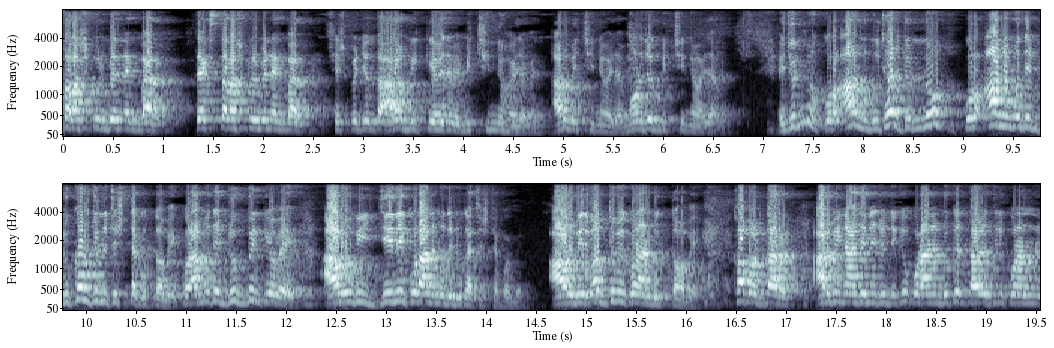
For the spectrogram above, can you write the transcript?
তালাশ করবেন একবার। টেক্সট তালাশ করবেন একবার, শেষ পর্যন্ত আরও বি- কি হয়ে যাবে, বিচ্ছিন্ন হয়ে যাবেন আরও বিচ্ছিন্ন হয়ে যাবে, মনোযোগ বিচ্ছিন্ন হয়ে যাবে। এই জন্য কোরআন বুঝার জন্য কোরআনের মধ্যে ঢুকার জন্য চেষ্টা করতে হবে। কোরআন মধ্যে ঢুকবেন কি হবে? আরবি জেনে কোরআনের মধ্যে ঢুকার চেষ্টা করবেন। আরবির মাধ্যমে কোরআন ঢুকতে হবে। খবরদার, আরবি না জেনে যদি কেউ কোরআনে ঢুকেন, তাহলে তিনি কোরআন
